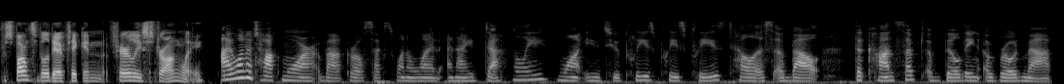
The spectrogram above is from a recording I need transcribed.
responsibility I've taken fairly strongly. I want to talk more about Girl Sex 101, and I definitely want you to please, please, please tell us about the concept of building a roadmap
